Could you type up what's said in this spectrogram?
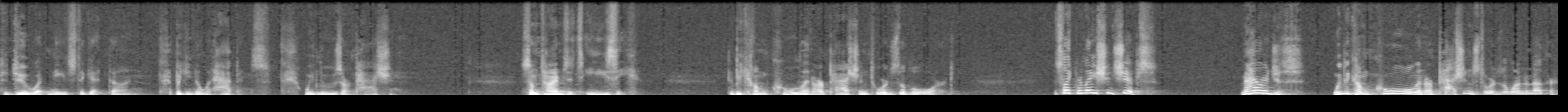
to do what needs to get done. But you know what happens? We lose our passion. Sometimes it's easy to become cool in our passion towards the Lord. It's like relationships, marriages. We become cool in our passions towards one another.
